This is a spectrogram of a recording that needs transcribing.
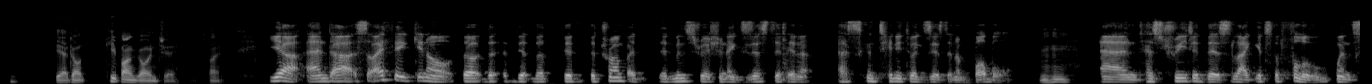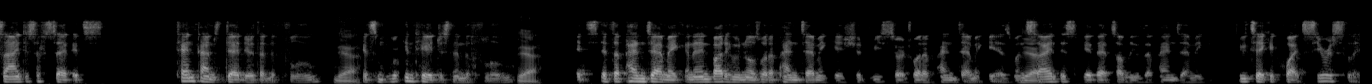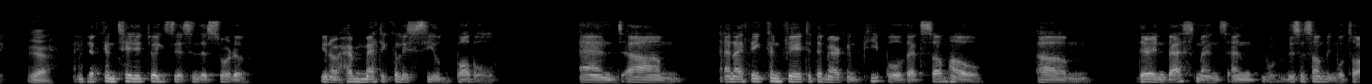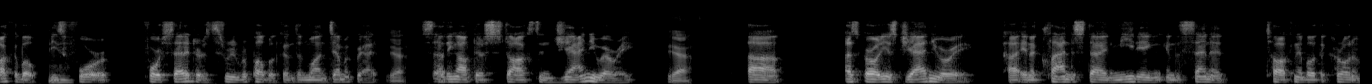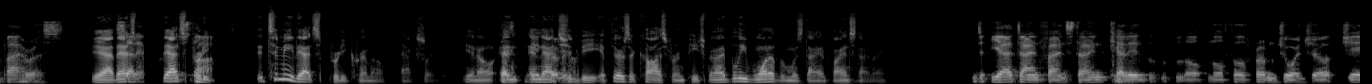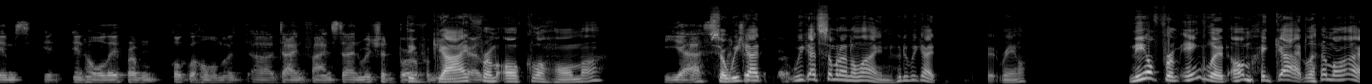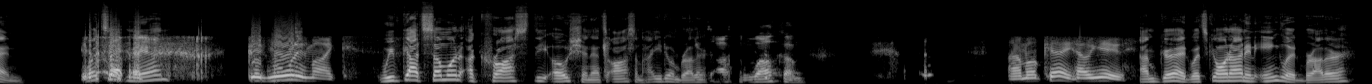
yeah, don't keep on going, Jay. It's fine. Yeah, and uh, so I think you know the the the the, the, Trump administration existed in a has continued to exist in a bubble hmm and has treated this like it's the flu when scientists have said it's ten times deadlier than the flu. Yeah, It's more contagious than the flu. yeah, It's it's a pandemic, and anybody who knows what a pandemic is should research what a pandemic is. When Yeah. scientists say that something is a pandemic, you take it quite seriously. yeah, and they've continued to exist in this sort of, you know, hermetically sealed bubble, and um, and I think conveyed to the American people that somehow um, their investments, and this is something we'll talk about, these Mhm. four four senators, three Republicans and one Democrat, Yeah. selling off their stocks in January, Yeah. uh, as early as January, uh, in a clandestine meeting in the Senate, talking about the coronavirus. Yeah. That's that's pretty. stocks. To me, that's pretty criminal, actually. You know, That's and and that criminal. should be if there's a cause for impeachment. I believe one of them was Dianne Feinstein, right? D- Yeah, Dianne Feinstein, Kelly Lo- Loeffler from Georgia, James In- Inhofe from Oklahoma, uh, Dianne Feinstein, Richard Burr The from North guy Carolina. from Oklahoma. yes. So we got Burr. we got someone on the line. Who do we got, uh, Randall? Neil from England. Oh my God, let him on. What's up, man? Good morning, Mike. We've got someone across the ocean. That's awesome. How you doing, brother? That's awesome. Welcome. I'm okay. How are you? I'm good. What's going on in England, brother?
